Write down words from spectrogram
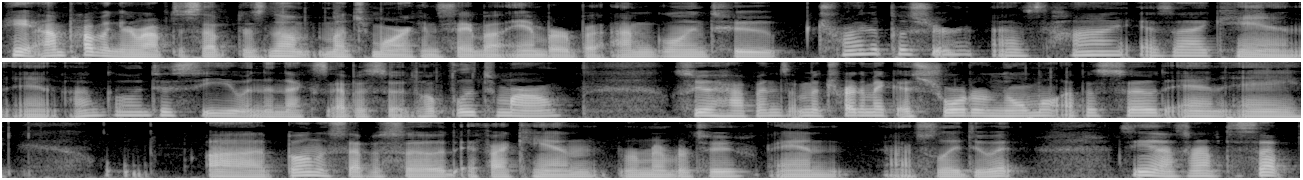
Hey, I'm probably going to wrap this up. There's not much more I can say about Amber, but I'm going to try to push her as high as I can. And I'm going to see you in the next episode. Hopefully tomorrow. See what happens. I'm going to try to make a shorter normal episode and a uh, bonus episode if I can remember to and actually do it. So yeah, let's wrap this up.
